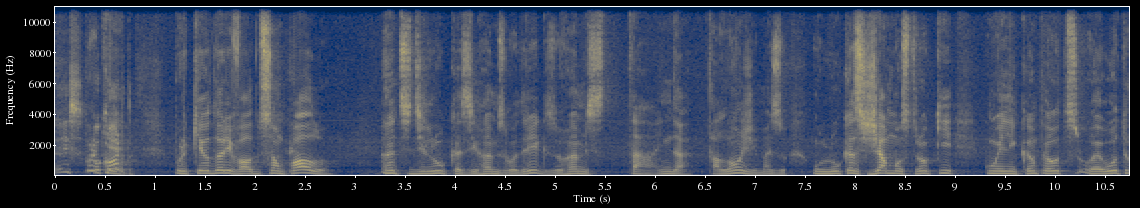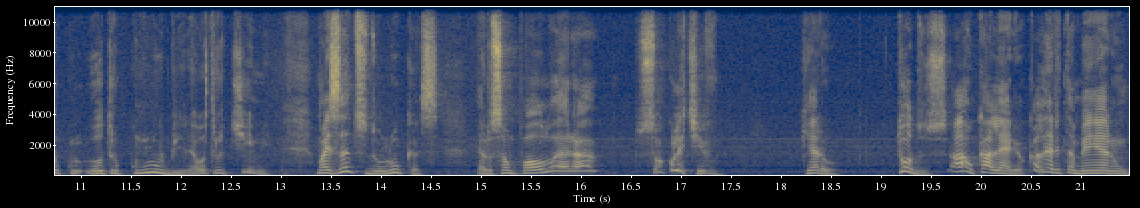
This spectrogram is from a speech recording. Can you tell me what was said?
É isso. Por Concordo. Quê? Porque o Dorival do São Paulo, antes de Lucas e Rames Rodrigues, o Rames tá, ainda está longe, mas o, o, Lucas já mostrou que com ele em campo é outro, é outro, outro clube, é outro time. Mas antes do Lucas, era o São Paulo, era só coletivo. Que era o Todos. Ah, o Calério. O Calério também era um,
